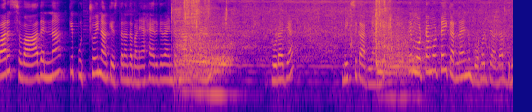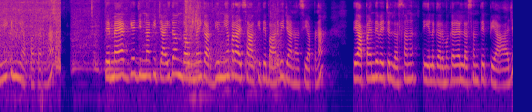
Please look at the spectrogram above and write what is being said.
ਪਰ ਸਵਾਦ ਇੰਨਾ ਕਿ ਪੁੱਛੋ ਹੀ ਨਾ ਕਿਸ ਤਰ੍ਹਾਂ ਦਾ ਬਣਿਆ ਹੈਰ ਗ੍ਰਾਈਂਡਰ ਨਾਲ ਆਪਾਂ ਇਹਨੂੰ ਥੋੜਾ ਜਿਹਾ ਮਿਕਸ ਕਰ ਲਾਂਗੇ। ਤੇ ਮੋਟਾ ਮੋਟਾ ਹੀ ਕਰਨਾ, ਇਹਨੂੰ ਬਹੁਤ ਜ਼ਿਆਦਾ ਬਰੀਕ ਨਹੀਂ ਆਪਾਂ ਕਰਨਾ। ਤੇ ਮੈਂ ਅੱਗੇ ਜਿੰਨਾ ਕੀ ਚਾਹੀਦਾ ਹੁੰਦਾ ਉਨਾ ਹੀ ਕਰਦੀ ਹੁੰਨੀ ਆ ਪਰ ਅੱਜ ਸਾਗ ਕਿਤੇ ਬਾਹਰ ਵੀ ਜਾਣਾ ਸੀ ਆਪਣਾ। ਤੇ ਆਪਾਂ ਇਹਦੇ ਵਿੱਚ ਲਸਣ, ਤੇਲ ਗਰਮ ਕਰਿਆ, ਲਸਣ ਤੇ ਪਿਆਜ਼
